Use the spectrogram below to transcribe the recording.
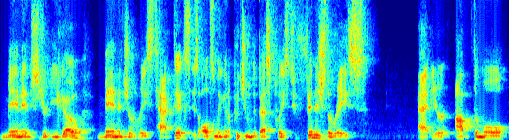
manage your ego, manage your race tactics is ultimately going to put you in the best place to finish the race at your optimal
